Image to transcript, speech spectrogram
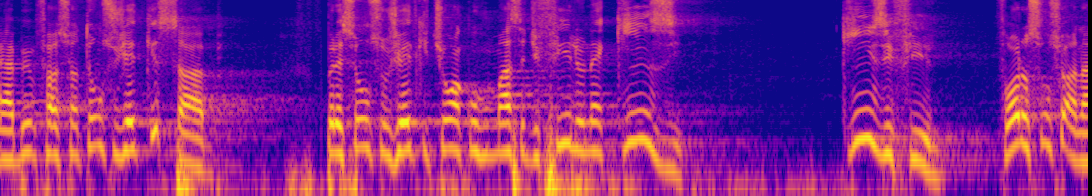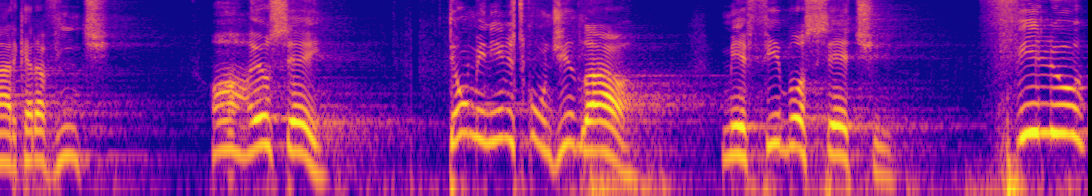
Aí a Bíblia fala assim: tem um sujeito que sabe. Pareceu um sujeito que tinha uma currumaça de filho, né? 15. 15 filhos. Fora os funcionários, que era 20. Ó, oh, eu sei. Tem um menino escondido lá, ó. Mefibosete, filho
